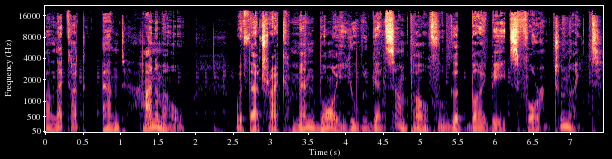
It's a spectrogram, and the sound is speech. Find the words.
Aleckat and Hynamo. With that track Man Boy, you will get some powerful goodbye beats for tonight.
